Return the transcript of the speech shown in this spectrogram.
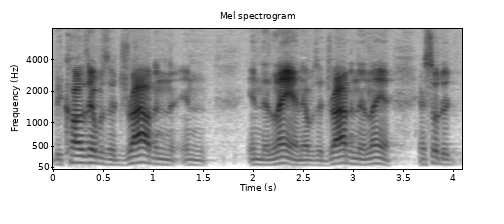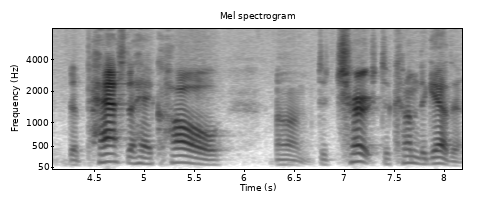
because there was a drought in the, in, in the land. There was a drought in the land. And so the, the pastor had called um, the church to come together.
